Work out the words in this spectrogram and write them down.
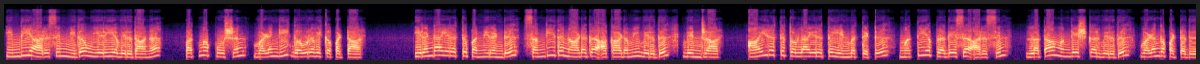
இந்திய அரசின் மிக உயரிய விருதான பத்ம பூஷன் வழங்கி கௌரவிக்கப்பட்டார். இரண்டாயிரத்து பன்னிரண்டு சங்கீத நாடக அகாடமி விருது வென்றார். ஆயிரத்து தொள்ளாயிரத்து எண்பத்தெட்டு மத்திய பிரதேச அரசின் லதா மங்கேஷ்கர் விருது வழங்கப்பட்டது.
